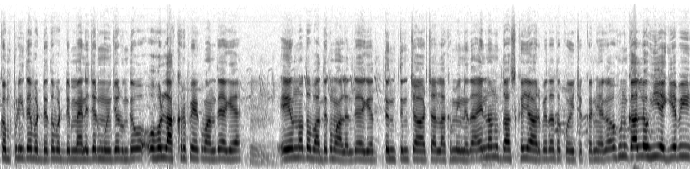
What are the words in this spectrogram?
ਕੰਪਨੀ ਤੇ ਵੱਡੇ ਤੋਂ ਵੱਡੇ ਮੈਨੇਜਰ ਮੂਨੇਜਰ ਹੁੰਦੇ, ਉਹ ਉਹ ਲੱਖ ਰੁਪਏ ਕਮਾਉਂਦੇ ਹੈਗੇ ਆ। ਇਹ ਉਹਨਾਂ ਤੋਂ ਵੱਧ ਕਮਾ ਲੈਂਦੇ ਹੈਗੇ 3 3 4 4 ਲੱਖ ਮਹੀਨੇ ਦਾ। ਇਹਨਾਂ ਨੂੰ 10000 ਰੁਪਏ ਦਾ ਤਾਂ ਕੋਈ ਚੱਕਰ ਨਹੀਂ ਹੈਗਾ। ਹੁਣ ਗੱਲ ਉਹੀ ਹੈਗੀ ਹੈ ਵੀ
